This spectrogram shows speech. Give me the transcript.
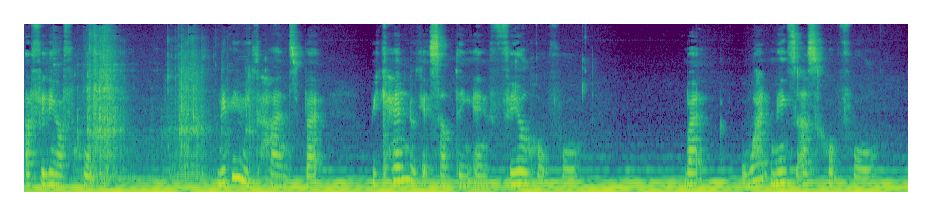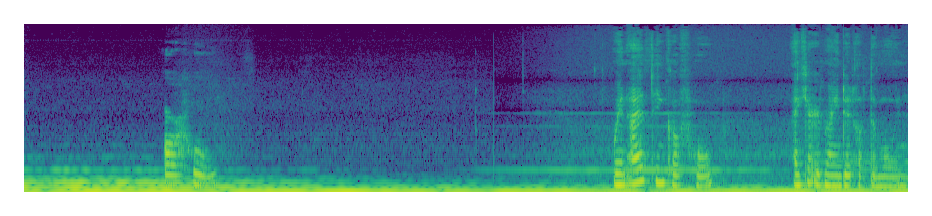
A feeling of hope? Maybe we can't, but we can look at something and feel hopeful. But what makes us hopeful? Or who? When I think of hope, I get reminded of the moon,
